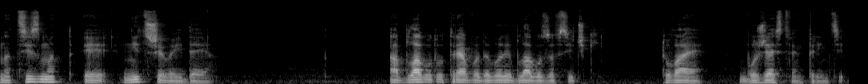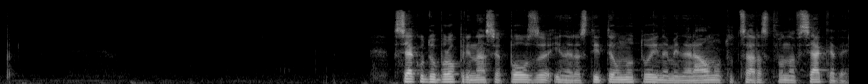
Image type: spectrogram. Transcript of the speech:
Нацизмът е Ницшева идея. А благото трябва да бъде благо за всички. Това е божествен принцип. Всяко добро принася полза и на растителното, и на минералното царство навсякъде.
